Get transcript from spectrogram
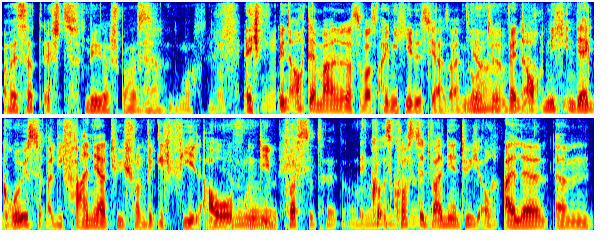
Aber es hat echt mega Spaß Ja. gemacht. Ne? Ich bin auch der Meinung, dass sowas eigentlich jedes Jahr sein sollte. Ja. wenn Ja. auch nicht in der Größe, weil die fahren ja natürlich schon wirklich viel auf und die kostet halt auch. ne? Es kostet, weil die natürlich auch alle ähm,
